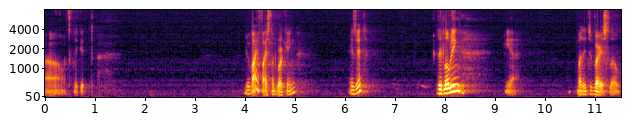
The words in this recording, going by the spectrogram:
Uh, let's click it. The Wi-Fi is not working. Is it? Is it loading? Yeah. But it's very slow.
